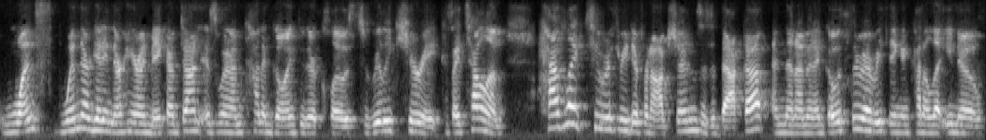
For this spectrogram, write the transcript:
once when they're getting their hair and makeup done is when I'm kind of going through their clothes to really curate because I tell them have like two or three different options as a backup, and then I'm going to go through everything and kind of let you know,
